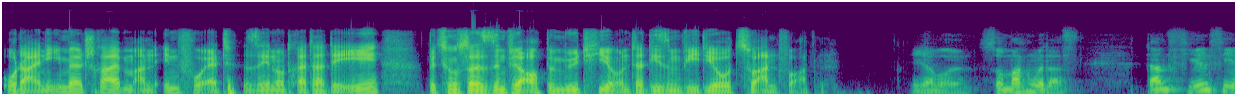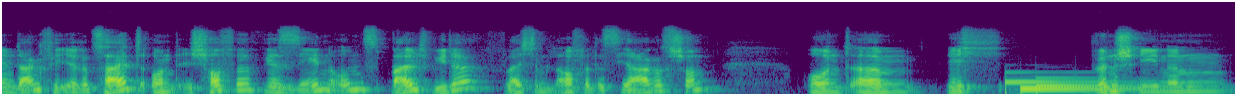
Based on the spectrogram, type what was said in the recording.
oder eine E-Mail schreiben an info.seenotretter.de, beziehungsweise sind wir auch bemüht, hier unter diesem Video zu antworten. Jawohl, so machen wir das. Dann vielen, vielen Dank für Ihre Zeit und ich hoffe, wir sehen uns bald wieder, vielleicht im Laufe des Jahres schon. Und ähm, ich wünsche Ihnen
